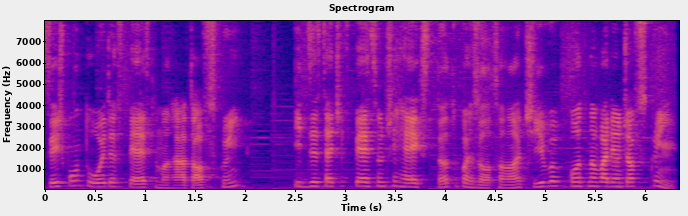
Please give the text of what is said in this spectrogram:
6.8 FPS no Manhattan off-screen e 17 FPS no T-Rex, tanto com a resolução nativa quanto na variante off-screen.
